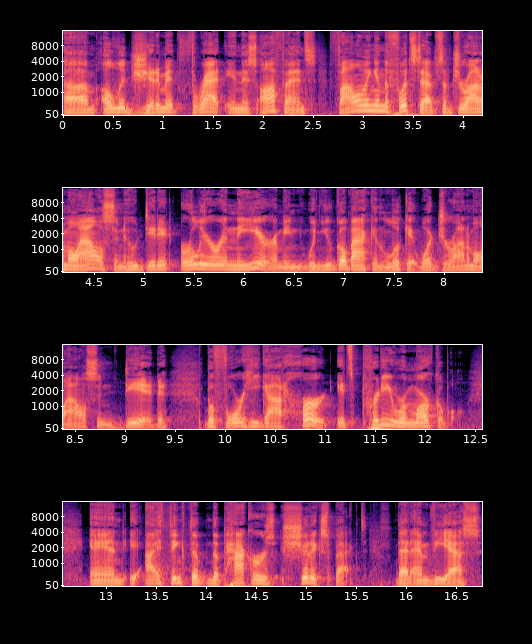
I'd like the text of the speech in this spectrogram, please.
um, a legitimate threat in this offense, following in the footsteps of Geronimo Allison, who did it earlier in the year. I mean, when you go back and look at what Geronimo Allison did before he got hurt, it's pretty remarkable. And I think the, the Packers should expect that MVS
